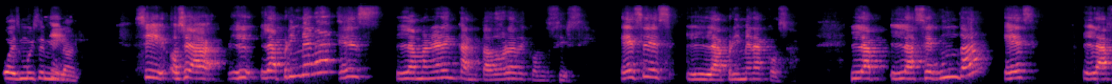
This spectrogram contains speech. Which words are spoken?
o es muy similar? Sí. o sea, la primera es la manera encantadora de conducirse. Esa es la primera cosa. La, segunda es la,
